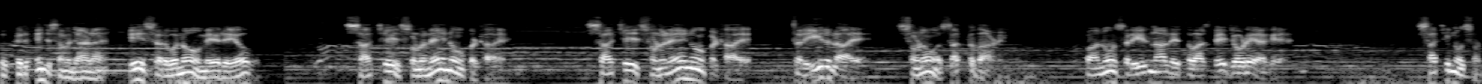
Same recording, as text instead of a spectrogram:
ਤਾਂ ਫਿਰ ਇੰਜ ਸਮਝਾਣਾ ਹੈ, ਇਹ ਸਰਵਨੋ ਮੇਰਿਓ, ਸਾਚੇ ਸੁਣਨੇ ਨੂੰ ਪਠਾਏ, ਸਾਚੇ ਸੁਣਨੇ ਨੂੰ ਪਠਾਏ, ਸਰੀਰ ਲਾਏ, ਸੁਣੋ ਸਤ ਬਾਣੀ, ਤੁਹਾਨੂੰ ਸਰੀਰ ਨਾਲ ਇਸ ਵਾਸਤੇ ਜੋੜਿਆ ਗਿਆ ਹੈ। ਸੱਚ ਨੂੰ ਸੁਣ,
